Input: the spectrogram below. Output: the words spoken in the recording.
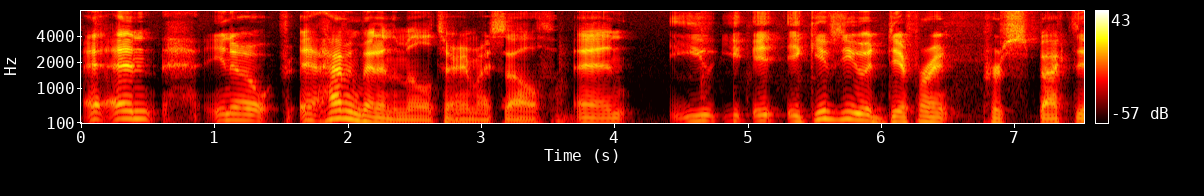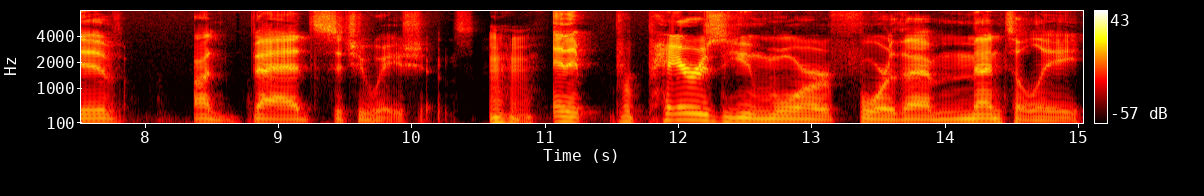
and you know, having been in the military myself, and you, you it, it gives you a different perspective on bad situations, Mhm. and it prepares you more for them mentally.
